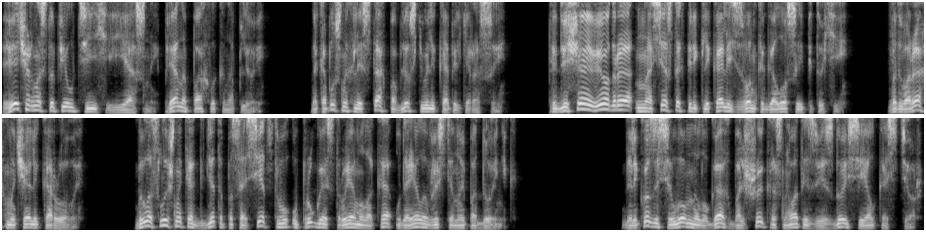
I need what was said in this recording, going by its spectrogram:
Вечер наступил тихий, ясный, пряно пахло коноплей. На капустных листах поблескивали капельки росы. Предвещая ведра, на сестах перекликались звонкоголосые петухи. Во дворах мычали коровы. Было слышно, как где-то по соседству упругая струя молока ударяла в жестяной подойник. Далеко за селом на лугах большой красноватой звездой сиял костер.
